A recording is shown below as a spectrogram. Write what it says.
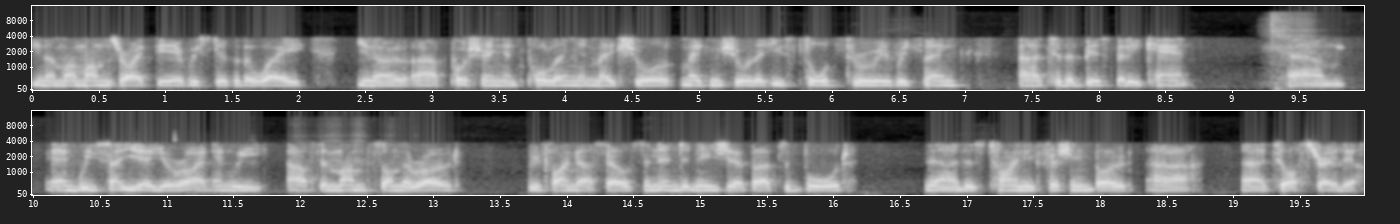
you know, my mum's right there every step of the way, you know, uh, pushing and pulling and make sure, making sure that he's thought through everything uh, to the best that he can. Um, and we say, yeah, you're right. And we, after months on the road, we find ourselves in Indonesia about to board uh, this tiny fishing boat uh, uh, to Australia.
